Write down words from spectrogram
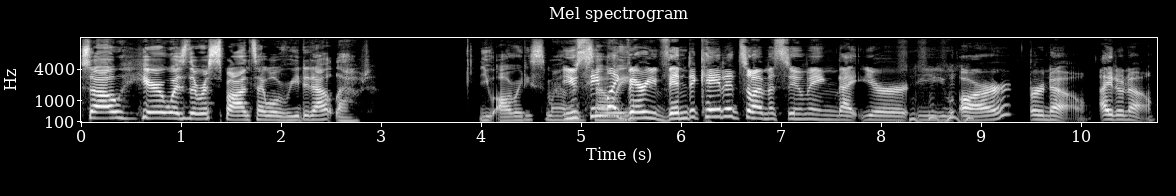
So here was the response. I will read it out loud. You already smiled. You seem like very vindicated, so I'm assuming that you're you are or no. I don't know.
